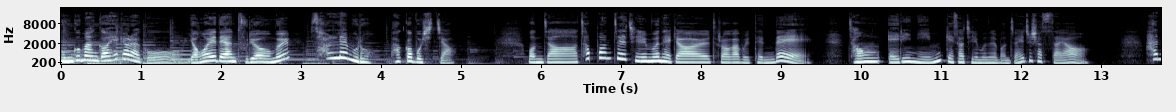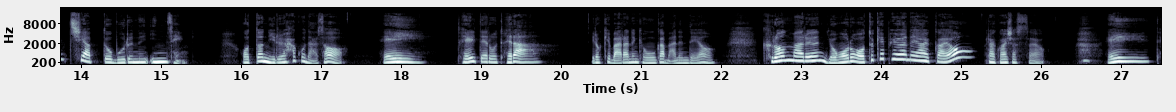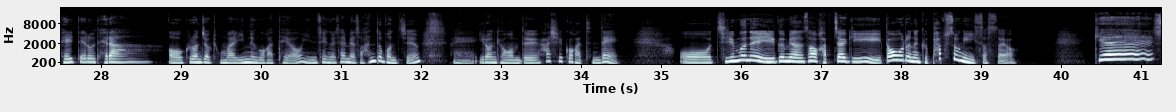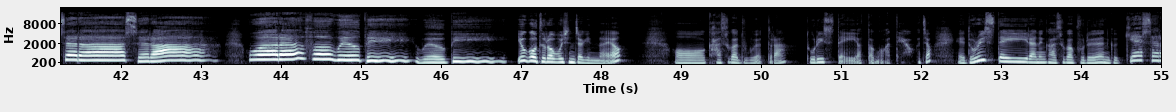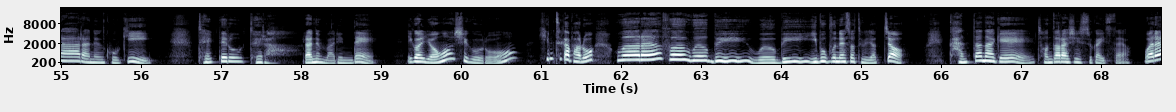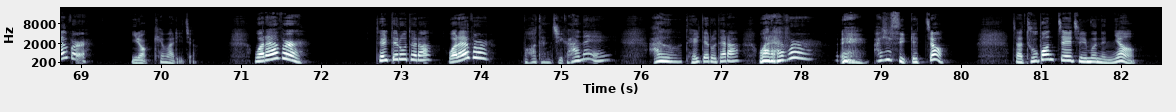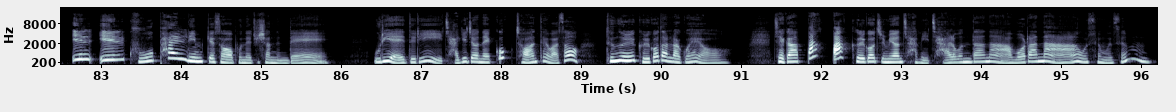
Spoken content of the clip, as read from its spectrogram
궁금한 거 해결하고 영어에 대한 두려움을 설렘으로 바꿔보시죠. 먼저 첫 번째 질문 해결 들어가 볼 텐데, 정애리님께서 질문을 먼저 해주셨어요. 한 치 앞도 모르는 인생. 어떤 일을 하고 나서, 에이, 될 대로 되라. 이렇게 말하는 경우가 많은데요. 그런 말은 영어로 어떻게 표현해야 할까요? 라고 하셨어요. 에이, 될 대로 되라. 어, 그런 적 정말 있는 것 같아요. 인생을 살면서 한두 번쯤. 예, 이런 경험들 하실 것 같은데, 어, 질문을 읽으면서 갑자기 떠오르는 그 팝송이 있었어요. Que será, whatever will be, will be. 요거 들어보신 적 있나요? 어, 가수가 누구였더라? 도리스 데이였던 것 같아요. 그죠? 예, 도리스 데이라는 가수가 부른 그 Que será라는 곡이 될 대로 되라 라는 말인데 이걸 영어식으로 힌트가 바로 whatever will be, will be 이 부분에서 들렸죠? 간단하게 전달하실 수가 있어요. whatever 이렇게 말이죠. whatever 될 대로 되라. whatever 뭐든지 간에 아유 될 대로 되라. whatever 네, 하실 수 있겠죠? 자, 두 번째 질문은요. 1198님께서 보내주셨는데, 우리 애들이 자기 전에 꼭 저한테 와서 등을 긁어달라고 해요. 제가 빡빡 긁어주면 잠이 잘 온다나, 뭐라나, 웃음 웃음.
